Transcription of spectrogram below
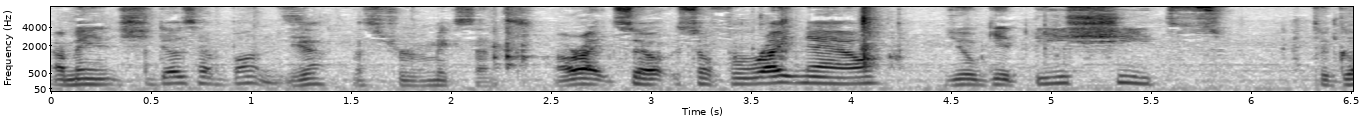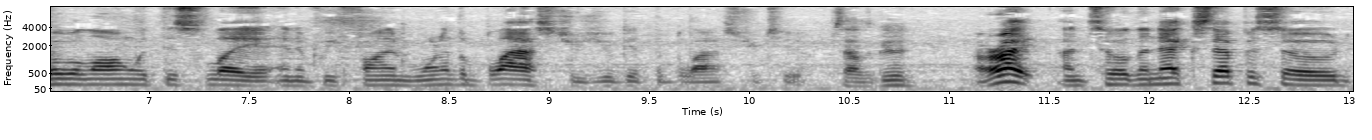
I mean, she does have buns. Yeah, that's true. It makes sense. All right, so so for right now, you'll get these sheaths to go along with this Leia, and if we find one of the blasters, you'll get the blaster too. Sounds good. All right, until the next episode,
